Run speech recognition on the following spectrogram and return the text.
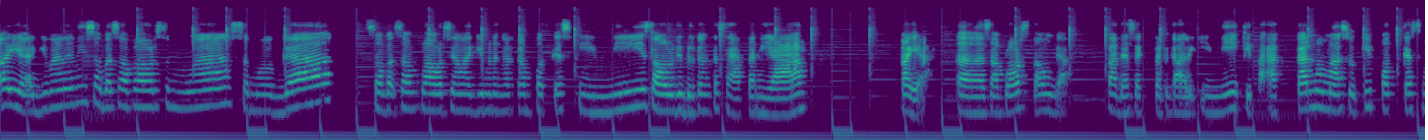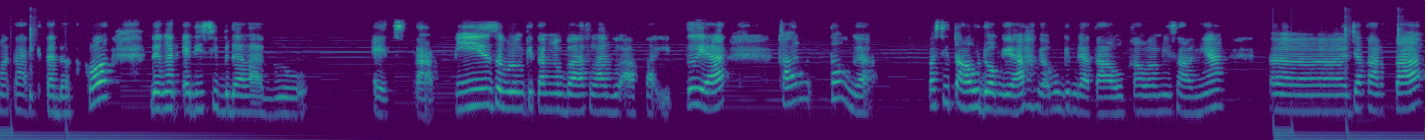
Oh iya, gimana nih Sobat Sunflower semua? Semoga Sobat Sunflower yang lagi mendengarkan podcast ini selalu diberikan kesehatan ya. Oh ya, uh, Sunflowers tahu nggak? Pada segmen kali ini kita akan memasuki podcast matahari-kita.co dengan edisi beda lagu. Eits, tapi sebelum kita ngebahas lagu apa itu ya, kalian tahu nggak? Pasti tahu dong ya, nggak mungkin nggak tahu kalau misalnya eh, Jakarta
